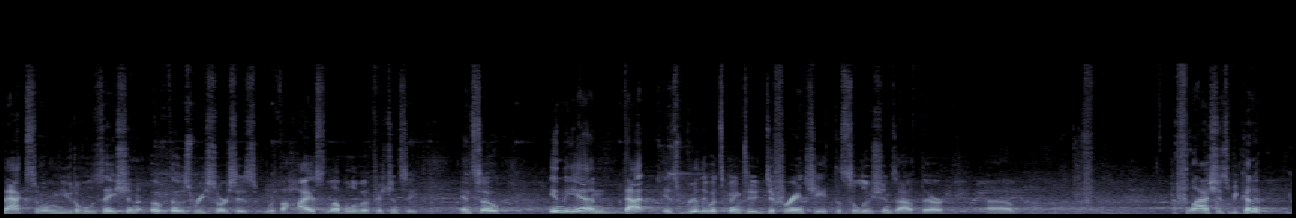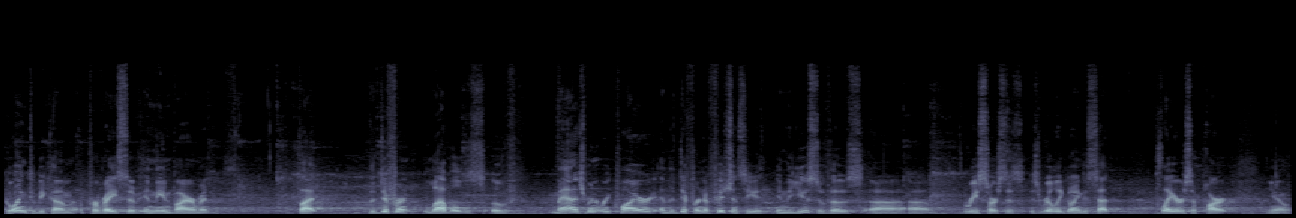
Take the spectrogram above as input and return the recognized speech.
maximum utilization of those resources with the highest level of efficiency. And so in the end, that is really what's going to differentiate the solutions out there. Uh, flash is become, going to become pervasive in the environment, but the different levels of management required and the different efficiency in the use of those uh, um, resources is really going to set players apart. You know,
